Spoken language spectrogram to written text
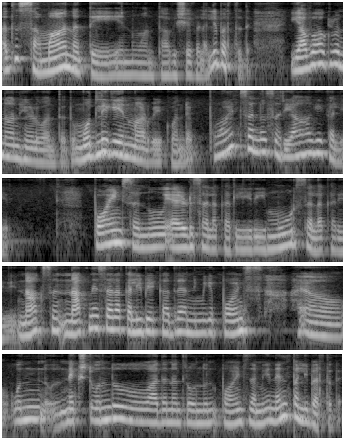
ಅದು ಸಮಾನತೆ ಎನ್ನುವಂಥ ವಿಷಯಗಳಲ್ಲಿ ಬರ್ತದೆ. ಯಾವಾಗಲೂ ನಾನು ಹೇಳುವಂಥದ್ದು ಮೊದಲಿಗೆ ಏನು ಮಾಡಬೇಕು ಅಂದರೆ ಪಾಯಿಂಟ್ಸನ್ನು ಸರಿಯಾಗಿ ಕಲಿಯಿರಿ. ಪಾಯಿಂಟ್ಸನ್ನು ಎರಡು ಸಲ ಕಲೀರಿ ಮೂರು ಸಲ ಕರೀರಿ. ನಾಲ್ಕು ಸ, ನಾಲ್ಕನೇ ಸಲ ಕಲಿಬೇಕಾದ್ರೆ ನಿಮಗೆ ಪಾಯಿಂಟ್ಸ್ ಒಂದು ನೆಕ್ಸ್ಟ್ ಒಂದು ಆದ ನಂತರ ಒಂದೊಂದು ಪಾಯಿಂಟ್ಸ್ ನಮಗೆ ನೆನಪಲ್ಲಿ ಬರ್ತದೆ.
